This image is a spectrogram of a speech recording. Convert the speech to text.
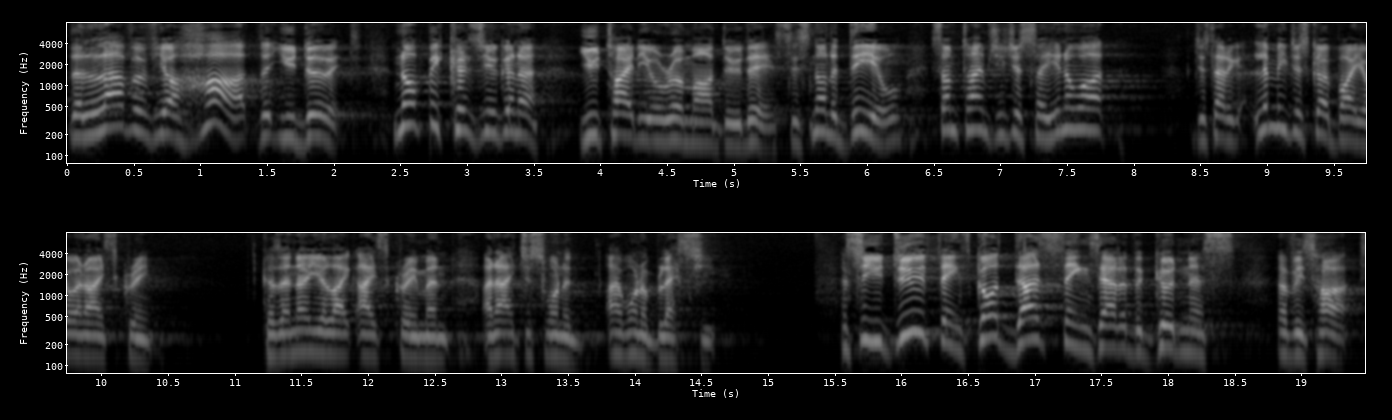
the love of your heart that you do it. Not because you're going to, you tidy your room, I'll do this. It's not a deal. Sometimes you just say, you know what? Just let me just go buy you an ice cream. Because I know you like ice cream and, and I just want to, I want to bless you. And so you do things. God does things out of the goodness of his heart.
